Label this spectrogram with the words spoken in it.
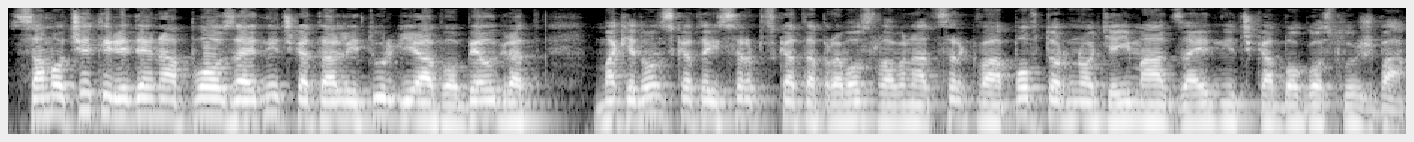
Само 4 дена по заедничката литургија во Белград, Македонската и Српската православна црква повторно ќе имаат заедничка богослужба.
